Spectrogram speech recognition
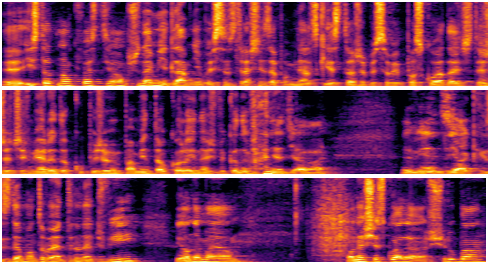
E, Istotną kwestią, przynajmniej dla mnie, bo jestem strasznie zapominalski, jest to, żeby sobie poskładać te rzeczy w miarę do kupy, żebym pamiętał kolejność wykonywania działań. E, Więc jak zdemontowałem tylne drzwi i one mają, one się składają śruba,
